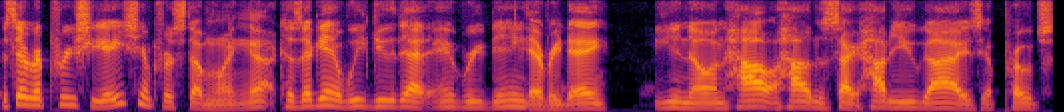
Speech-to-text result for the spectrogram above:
It's a appreciation for stuff like that. Because again, we do that every day, every day you know. And how how does like how do you guys approach?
